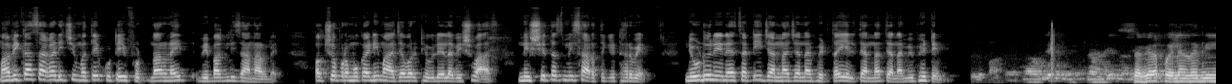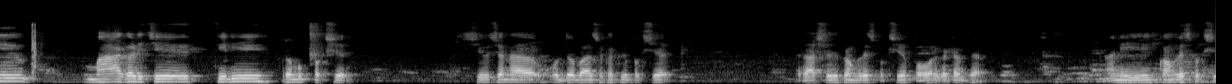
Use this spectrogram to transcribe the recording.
महाविकास आघाडीची मते कुठेही फुटणार नाहीत विभागली जाणार नाहीत. पक्षप्रमुखांनी माझ्यावर ठेवलेला विश्वास निश्चितच मी सार्थकी ठरवेन. निवडून येण्यासाठी ज्यांना ज्यांना भेटता येईल त्यांना त्यांना मी भेटेन. सगळ्यात पहिल्यांदा मी महाआघाडीचे तिन्ही प्रमुख पक्ष शिवसेना उद्धव बाळासाहेब ठाकरे पक्ष राष्ट्रवादी काँग्रेस पक्ष पवार गटांचा आणि काँग्रेस पक्ष.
